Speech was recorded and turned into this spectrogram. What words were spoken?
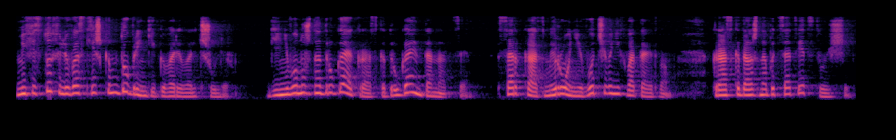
«Мефистофель у вас слишком добренький», — говорил Альтшулер. «Для него нужна другая краска, другая интонация». Сарказм, ирония – вот чего не хватает вам. Краска должна быть соответствующей.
